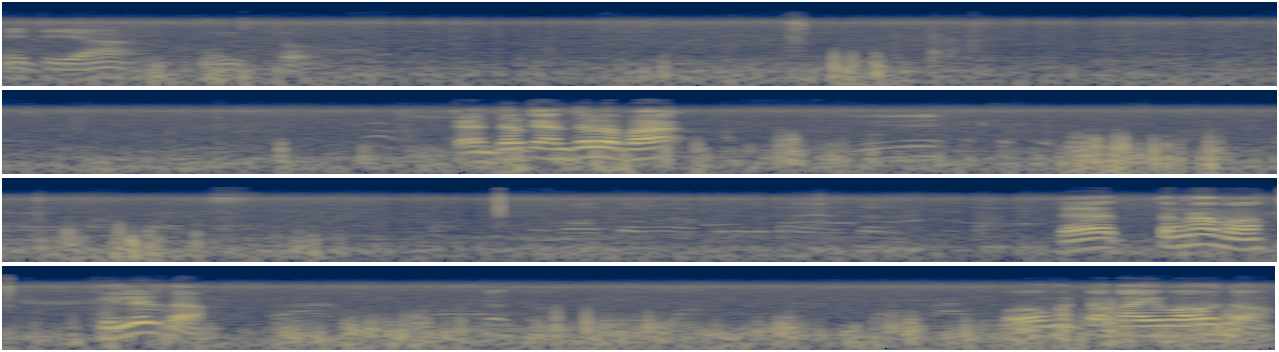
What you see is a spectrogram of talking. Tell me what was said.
Ini dia untuk Kantel-kantel lho, Pak. Dateng napa? Gilir ta? Oh, ngetok kayu wau ta?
